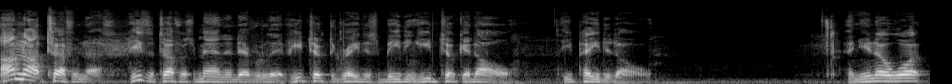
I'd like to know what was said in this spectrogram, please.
I'm not tough enough. He's the toughest man that ever lived. He took the greatest beating. He took it all. He paid it all. And you know what?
